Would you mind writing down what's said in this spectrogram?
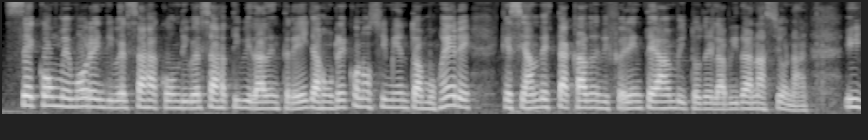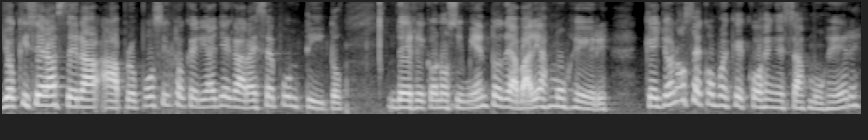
se conmemora en diversas, con diversas actividades, entre ellas un reconocimiento a mujeres que se han destacado en diferentes ámbitos de la vida nacional. Y yo quisiera hacer, a, propósito, quería llegar a ese puntito de reconocimiento de a varias mujeres, que yo no sé cómo es que cogen esas mujeres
